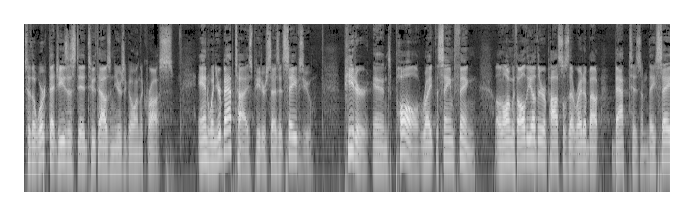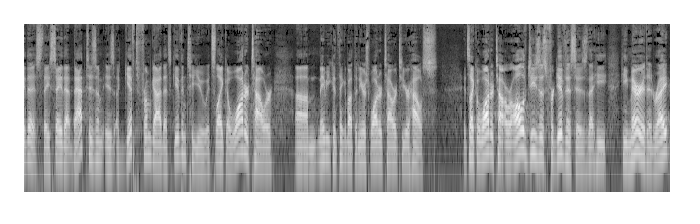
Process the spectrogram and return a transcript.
to the work that Jesus did 2,000 years ago on the cross. And when you're baptized, Peter says, it saves you. Peter and Paul write the same thing along with all the other apostles that write about baptism, they say this. They say that baptism is a gift from God that's given to you. It's like a water tower. Um, maybe you can think about the nearest water tower to your house. It's like a water tower where all of Jesus' forgiveness is that he, he merited, right?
